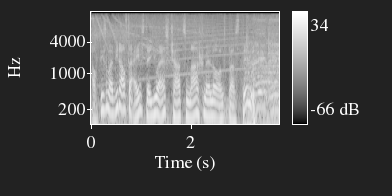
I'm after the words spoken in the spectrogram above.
Auch diesmal wieder auf der 1 der US-Charts Marshmallow und Bastille. Lately,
